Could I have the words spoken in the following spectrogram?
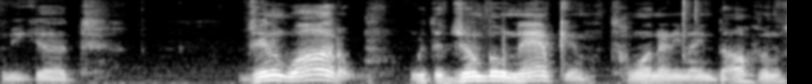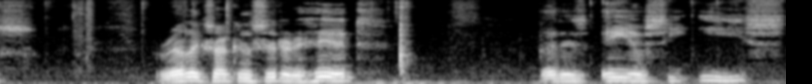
We got Jaylen Waddle with the jumbo napkin to 199 Dolphins. Relics are considered a hit. That is AFC East.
